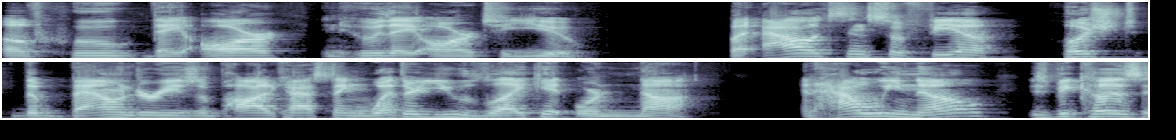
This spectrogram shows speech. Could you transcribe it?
of who they are and who they are to you. But Alex and Sofia pushed the boundaries of podcasting, whether you like it or not. And how we know is because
